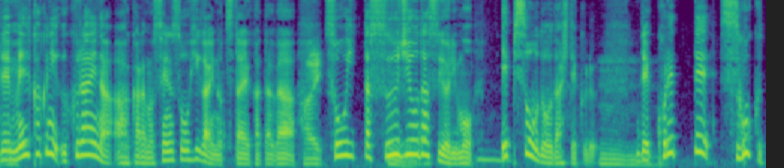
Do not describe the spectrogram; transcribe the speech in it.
で、明確にウクライナからの戦争被害の伝え方が、はい、そういった数字を出すよりも、エピソードを出してくる。で、これって、すごく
